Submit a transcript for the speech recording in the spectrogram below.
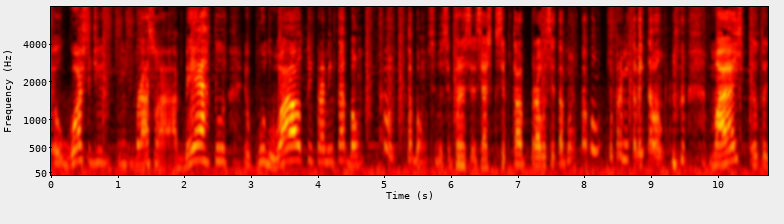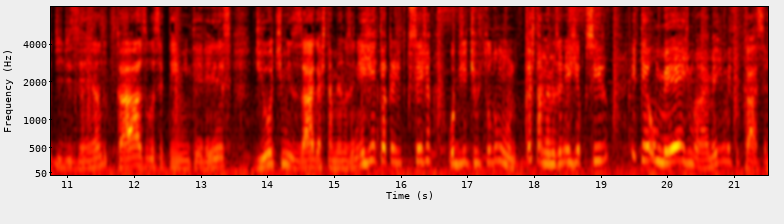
eu gosto de um braço aberto, eu pulo alto e para mim tá bom. Bom, tá bom. Se você, você acha que você tá, pra você tá bom, tá bom. Então pra mim também tá bom. mas eu tô te dizendo, caso você tenha o interesse de otimizar, gastar menos energia, que eu acredito que seja o objetivo de todo mundo. Gastar menos energia possível e ter o mesmo, a mesma eficácia.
